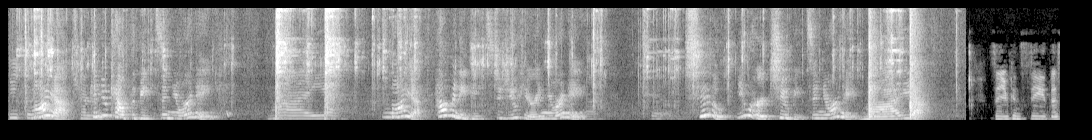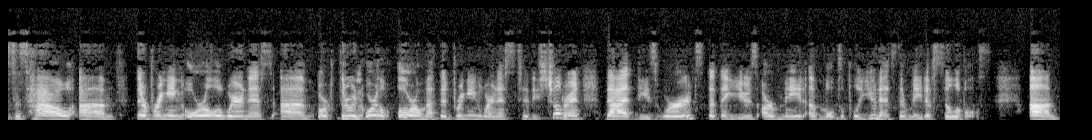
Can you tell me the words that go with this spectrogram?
Maya, can you count the beats in your name? Maya. Maya, how many beats did you hear in your name? Two. Two. You heard two beats in your name. Maya. So you can see this is how um, they're bringing oral awareness, um, or through an oral, oral method, bringing awareness to these children that these words that they use are made of multiple units. They're made of syllables. Um,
